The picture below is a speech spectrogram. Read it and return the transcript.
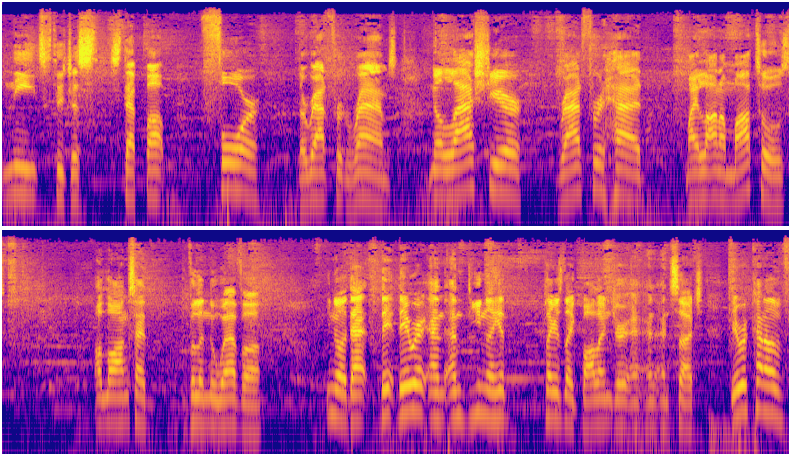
needs to just step up for the Radford Rams. You know, last year Radford had Milana Matos alongside Villanueva. You know that they, they were and, and you know he had players like Bollinger and, and, and such. They were kind of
